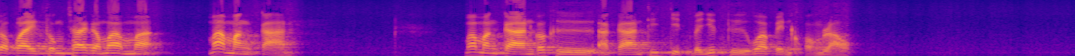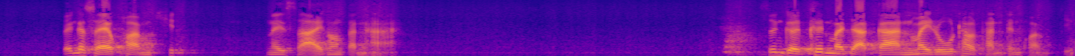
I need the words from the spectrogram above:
ต่อไปทงใช้คำว่ามามามังการมามังการก็คืออาการที่จิตไปยึดถือว่าเป็นของเรา เป็นกระแสความคิดในสายของตัณหา ซึ่งเกิดขึ้นมาจากการไม่รู้เท่าทันถึงความจริง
